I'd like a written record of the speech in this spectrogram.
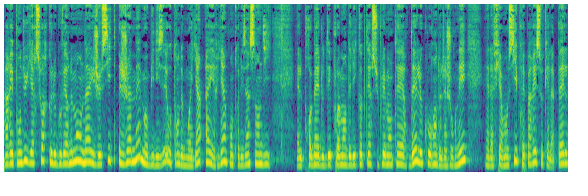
a répondu hier soir que le gouvernement n'a, et je cite, jamais mobilisé autant de moyens aériens contre les incendies. Elle promet le déploiement d'hélicoptères supplémentaires dès le courant de la journée. Elle affirme aussi préparer ce qu'elle appelle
